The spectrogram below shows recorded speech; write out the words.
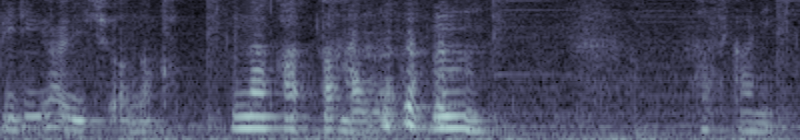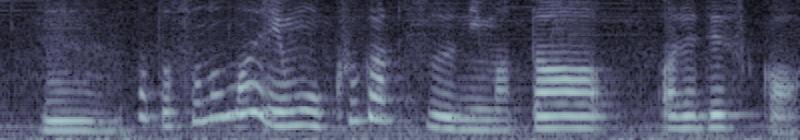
ビリー・アイリッシュはなかったなかったかも、うん、確かに、うん、あとその前にもう9月にまたあれですか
